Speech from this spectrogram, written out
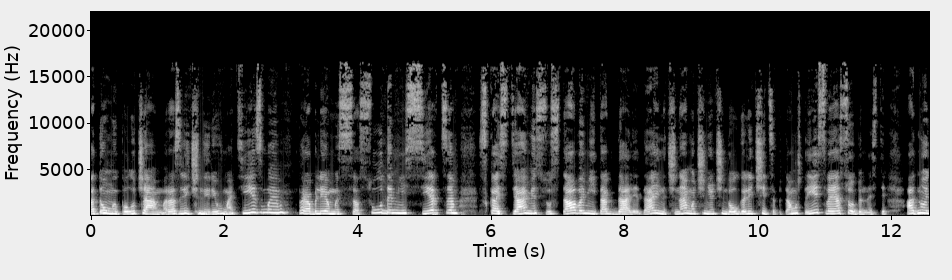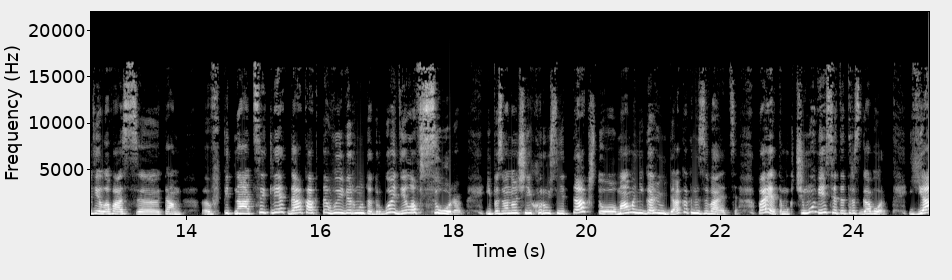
Потом мы получаем различные ревматизмы, проблемы с сосудами, с сердцем, с костями, с суставами и так далее, да, и начинаем очень-очень долго лечиться, потому что есть свои особенности. Одно дело вас э, там в 15 лет, да, как-то вывернуто, другое дело в 40. И позвоночник хрустнет так, что мама не горюй, да, как называется. Поэтому к чему весь этот разговор? Я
